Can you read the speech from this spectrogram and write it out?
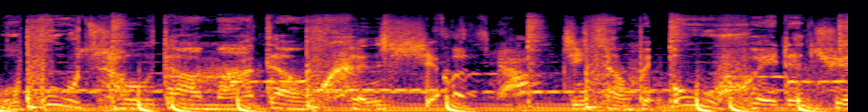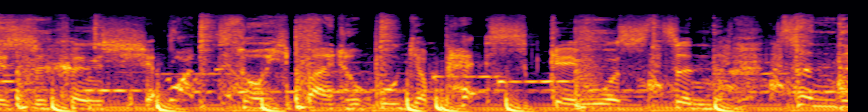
我不抽大麻，但我很想。经常被误会的确实很想，所以拜托不要 pass 给我，是真的，真的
